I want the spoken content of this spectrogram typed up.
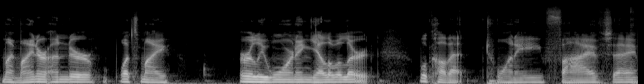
my minor under, what's my early warning yellow alert? We'll call that 25, say.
